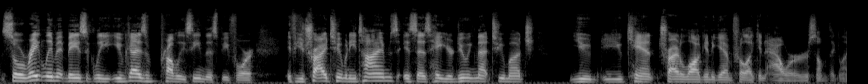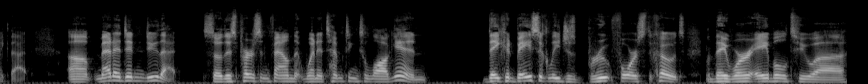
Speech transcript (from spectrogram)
So, a rate limit basically, you guys have probably seen this before. If you try too many times, it says, hey, you're doing that too much. You, you can't try to log in again for like an hour or something like that. Uh, Meta didn't do that. So, this person found that when attempting to log in, they could basically just brute force the codes. They were able to uh,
